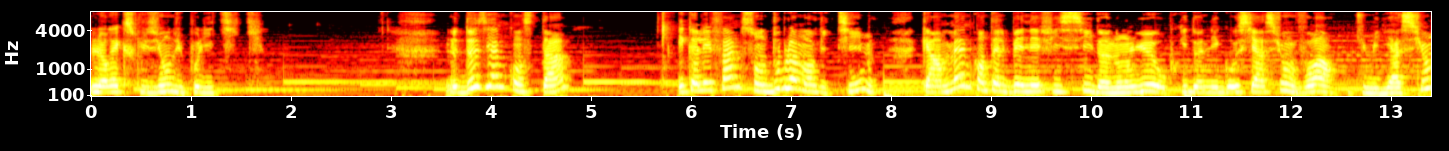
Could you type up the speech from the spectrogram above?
leur exclusion du politique. Le deuxième constat et que les femmes sont doublement victimes, car même quand elles bénéficient d'un non-lieu au prix de négociations, voire d'humiliation,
